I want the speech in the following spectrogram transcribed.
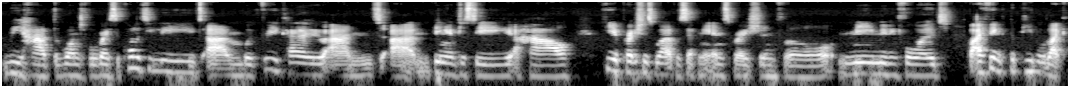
we had the wonderful race equality lead um, with Rico and um, being able to see how he approached his work was definitely inspiration for me moving forward. But I think the people like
